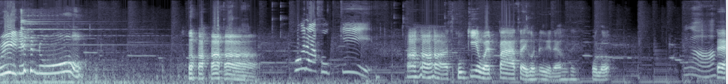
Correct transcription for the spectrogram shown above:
อุ้ยได้ธนูพูดอะคุกกี้ฮ่าฮ่าฮ่าคุกกี้เอาไว้ปาใส่คนอื่นนะโคโลจริงเหรอ แต่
